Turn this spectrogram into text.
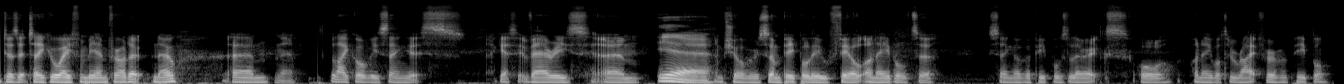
does it take away from the end product? No. Um, No. like all these things, it's I guess it varies. Um, Yeah. I'm sure there are some people who feel unable to sing other people's lyrics or unable to write for other people.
